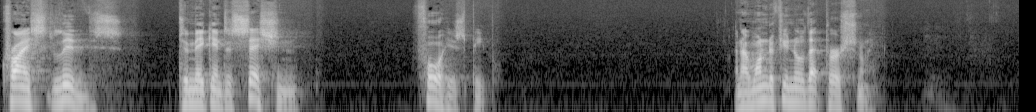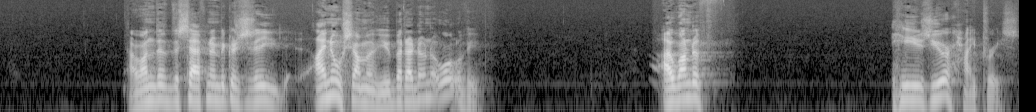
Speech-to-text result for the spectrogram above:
Christ lives to make intercession for his people. And I wonder if you know that personally. I wonder this afternoon because you see, I know some of you, but I don't know all of you. I wonder if he is your high priest.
